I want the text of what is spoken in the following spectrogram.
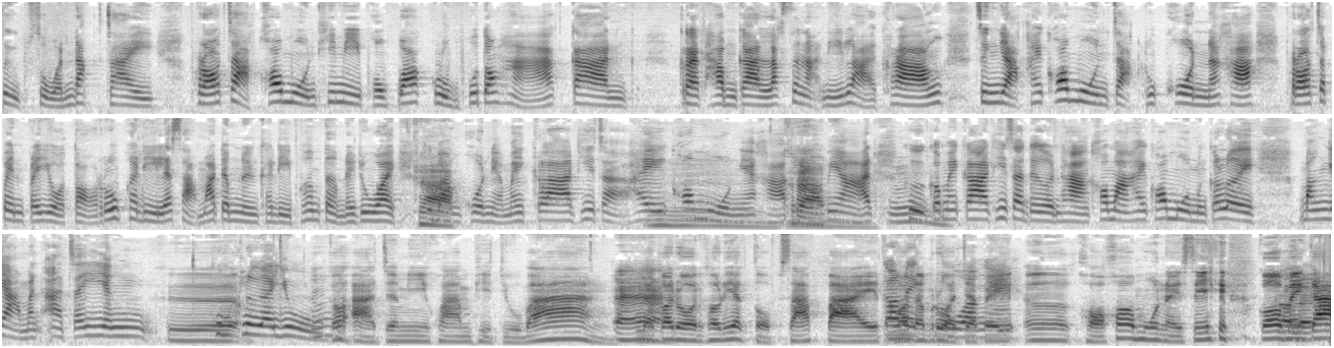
สืบสวนหนักใจ เพราะจากข้อมูลที่มีพบว่ากลุ่มผู้ต้องหาการ กระทำการลักษณะนี้หลายครั้ง จึงอยากให้ข้อมูลจากทุกคนนะคะ เพราะจะเป็นประโยชน์ต่อรูปคดีและสามารถดำเนินคดีเพิ่มเติมได้ด้วยครับบางคนเนี่ยไม่กล้าที่จะให้ข้อมูลไงคะครัพี่บพี่อาร์ตอืมคือก็ไม่กล้าที่จะเดินทางเข้ามาให้ข้อมูลมันก็เลย บางอย่างมันอาจจะยังคือคลุมเครืออยู่ ก็อาจจะมีความผิดอยู่บ้างอ่าแล้วก็โดนเขาเรียกตบทรัพย์ไปก็พอเลยตำรวจจะไปกลัวไงเออขอข้อมูลหน่อยสิก็ไม่กล้า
